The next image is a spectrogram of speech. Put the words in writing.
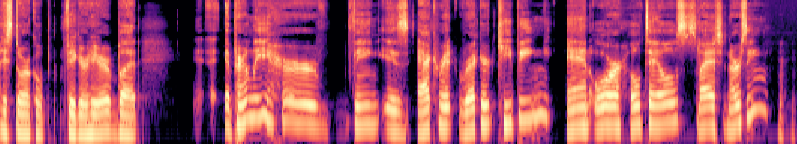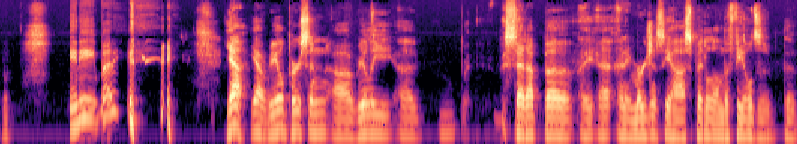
historical figure here, but apparently her thing is accurate record keeping and or hotels slash nursing. Anybody? yeah, yeah, real person, uh, really uh, set up uh, a, a, an emergency hospital on the fields of the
